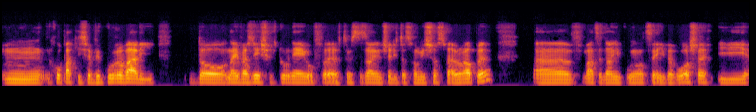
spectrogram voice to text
mm, chłopaki się wykurowali do najważniejszych turniejów e, w tym sezonie, czyli to są Mistrzostwa Europy w Macedonii Północnej i we Włoszech i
